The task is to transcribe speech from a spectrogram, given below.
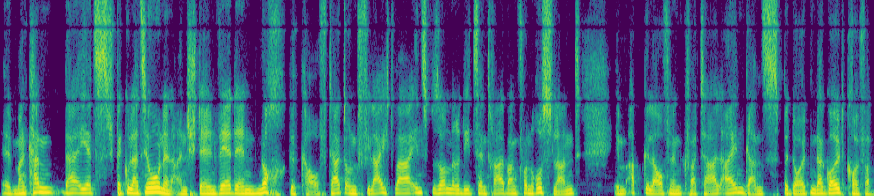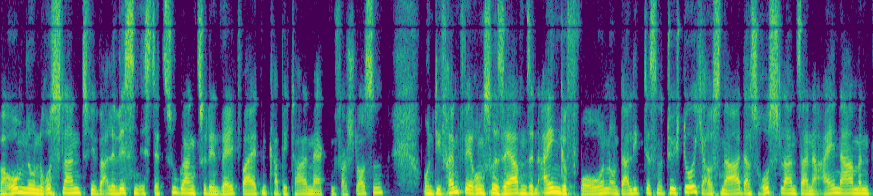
Äh, man kann da jetzt Spekulationen anstellen, wer denn noch gekauft hat. Und vielleicht war insbesondere die Zentralbank von Russland im abgelaufenen Quartal ein ganz bedeutender Goldkäufer. Warum nun Russland? Wie wir alle wissen, ist der Zugang zu den weltweiten Kapitalmärkten verschlossen und die Fremdwährungsreserve Reserven sind eingefroren. Und da liegt es natürlich durchaus nahe, dass Russland seine Einnahmen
